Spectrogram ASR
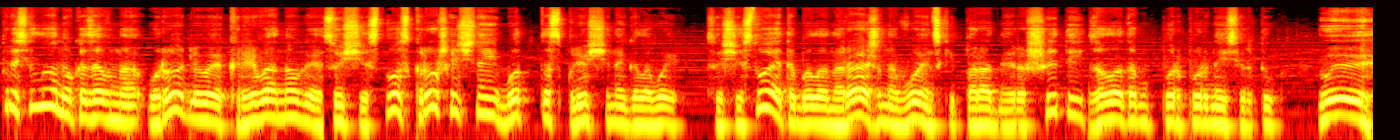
Спросил он, указав на уродливое кривоногое существо с крошечной, будто сплющенной головой. Существо это было наражено воинский парадный расшитый золотом пурпурный сюртук. «Вы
